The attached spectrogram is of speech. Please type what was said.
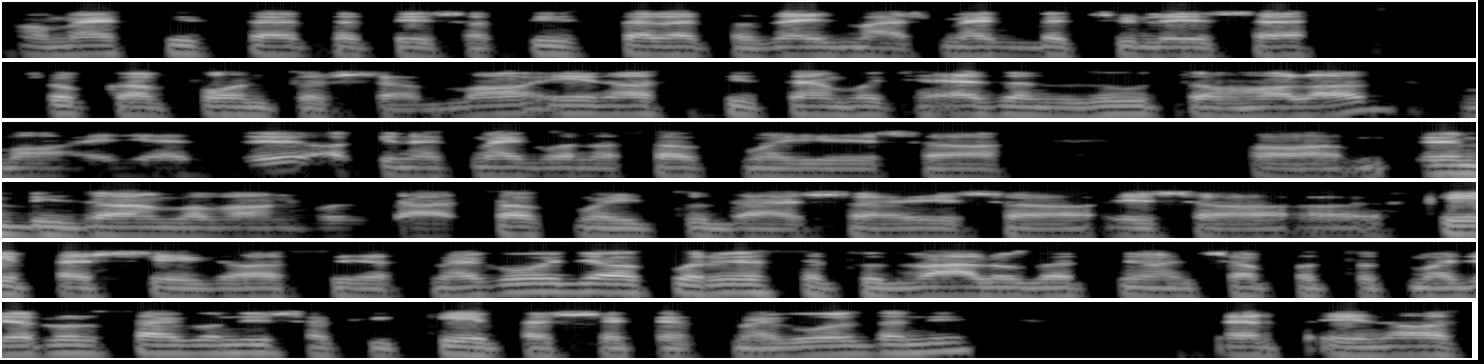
a megtiszteltetés, a tisztelet, az egymás megbecsülése, sokkal fontosabb. Ma én azt hiszem, hogyha ezen az úton halad ma egy edző, akinek megvan a szakmai és a, a önbizalma van hozzá, a szakmai tudása és a, és a képessége az, hogy ezt megoldja, akkor össze tud válogatni olyan csapatot Magyarországon is, akik képesek ezt megoldani, mert én azt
